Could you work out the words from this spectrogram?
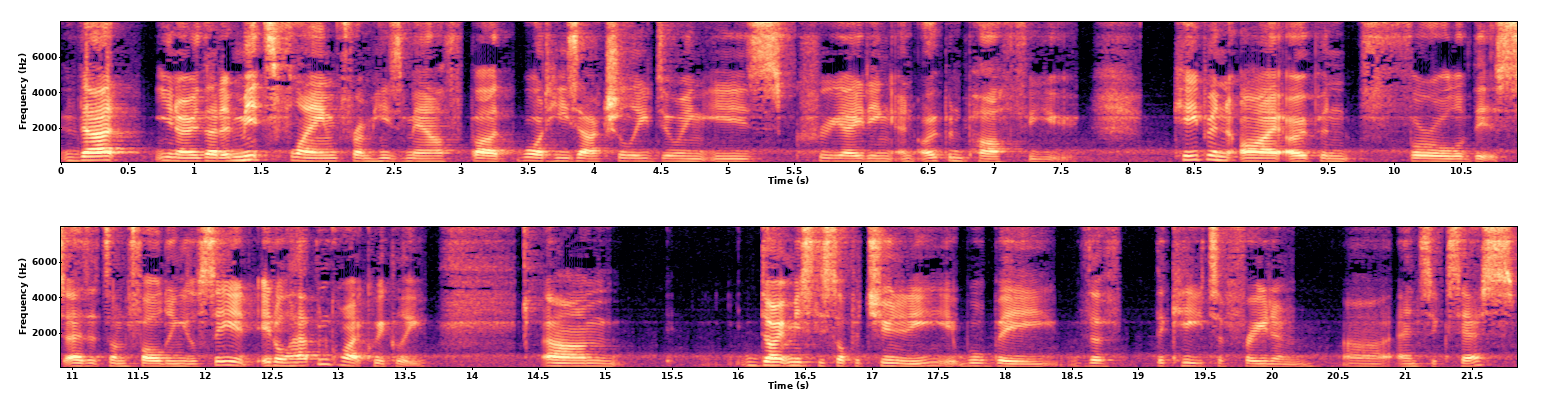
that you know that emits flame from his mouth but what he's actually doing is creating an open path for you. Keep an eye open for all of this. As it's unfolding you'll see it it'll happen quite quickly. Um, don't miss this opportunity. It will be the, the key to freedom uh, and success.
